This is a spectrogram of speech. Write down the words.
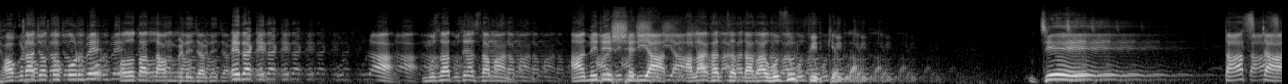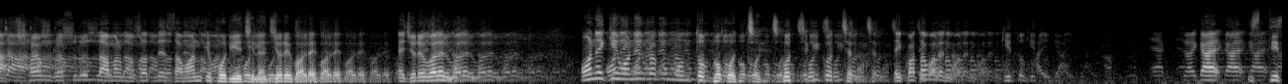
ঝগড়া যত করবে তত তার দাম বেড়ে যাবে। এই দেখে ফুরফুরা মুজাদ্দেদ জামান আমিরের শরিয়াত আলা দাদা হুজুর পীর কেবলা। যে তাজটা স্বয়ং রসুল্লাহ আমার মুজাদ্দেদ জামানকে পরিয়েছিলেন। জোরে বলে জোরে বলেন। অনেকে অনেক রকম মন্তব্য করছে। করছে কি করছে এই কথা বলেন কিন্তু এক জায়গায় স্থির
